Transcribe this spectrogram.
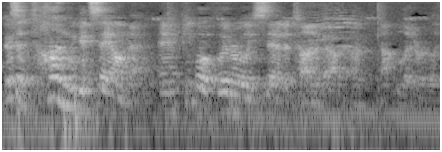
there's a ton we could say on that, and people have literally said a ton about it. Not literally.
